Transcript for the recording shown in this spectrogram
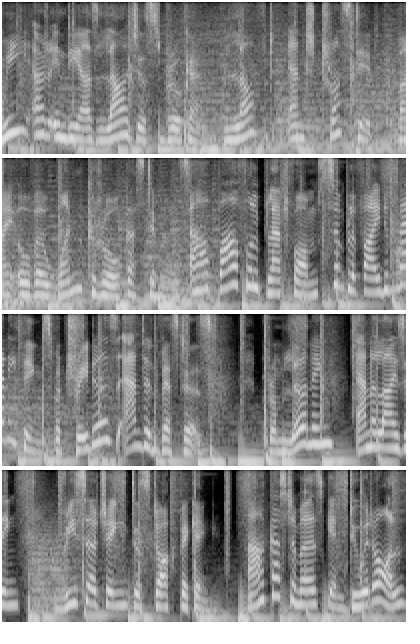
We are India's largest broker, loved and trusted by over 1 crore customers. Our powerful platform simplified many things for traders and investors. From learning, analyzing, researching to stock picking. Our customers can do it all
